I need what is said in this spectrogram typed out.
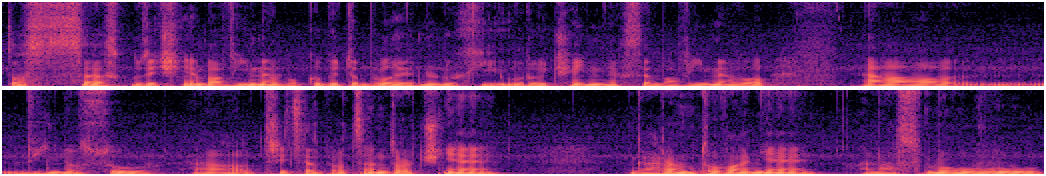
to se skutečně bavíme, pokud by to bylo jednoduché úročení, jak se bavíme o výnosu 30% ročně, garantovaně a na smlouvu.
